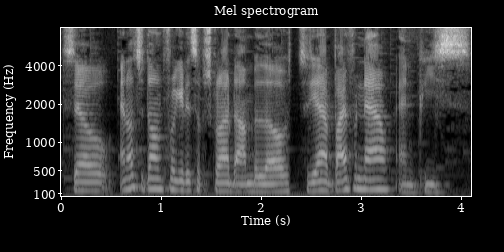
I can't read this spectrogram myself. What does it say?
So and also don't forget to subscribe down below. So yeah bye for now and peace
